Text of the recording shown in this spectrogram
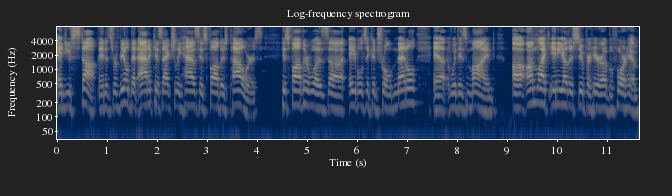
and you stop. And it's revealed that atticus actually has his father's powers. His father was uh, able to control metal uh, with his mind uh, unlike any other superhero before him.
